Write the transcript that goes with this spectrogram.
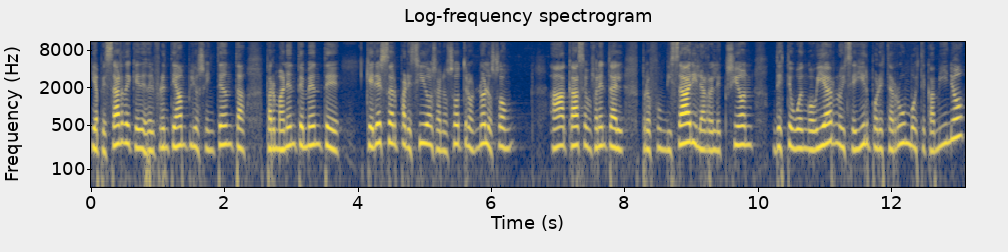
y a pesar de que desde el Frente Amplio se intenta permanentemente querer ser parecidos a nosotros, no lo son. Acá se enfrenta el profundizar y la reelección de este buen gobierno y seguir por este rumbo, este camino,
